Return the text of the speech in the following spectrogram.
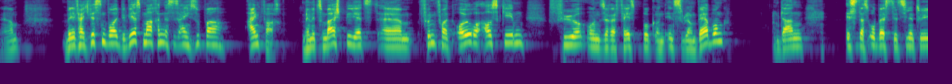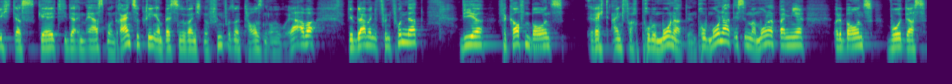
Ja. Wenn ihr vielleicht wissen wollt, wie wir es machen, das ist eigentlich super einfach. Wenn wir zum Beispiel jetzt ähm, 500 Euro ausgeben für unsere Facebook- und Instagram-Werbung, dann ist das oberste Ziel natürlich, das Geld wieder im ersten Monat reinzukriegen. Am besten sogar nicht nur 500, sondern 1000 Euro. Ja, aber wir bleiben bei den 500. Wir verkaufen bei uns recht einfach pro Monat. Denn pro Monat ist immer Monat bei mir oder bei uns, wo das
